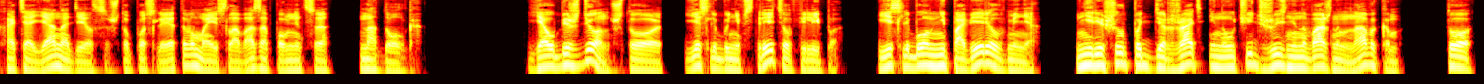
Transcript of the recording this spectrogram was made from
Хотя я надеялся, что после этого мои слова запомнятся надолго. Я убежден, что если бы не встретил Филиппа, если бы он не поверил в меня, не решил поддержать и научить жизненно важным навыкам, то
